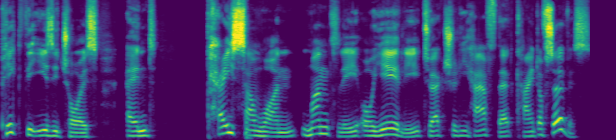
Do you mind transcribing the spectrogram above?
pick the easy choice and pay someone monthly or yearly to actually have that kind of service.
